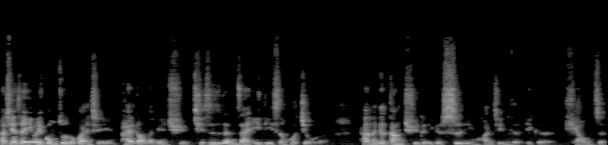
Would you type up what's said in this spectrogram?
他先生因为工作的关系派到那边去，其实人在异地生活久了，他那个刚去的一个适应环境的一个调整。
